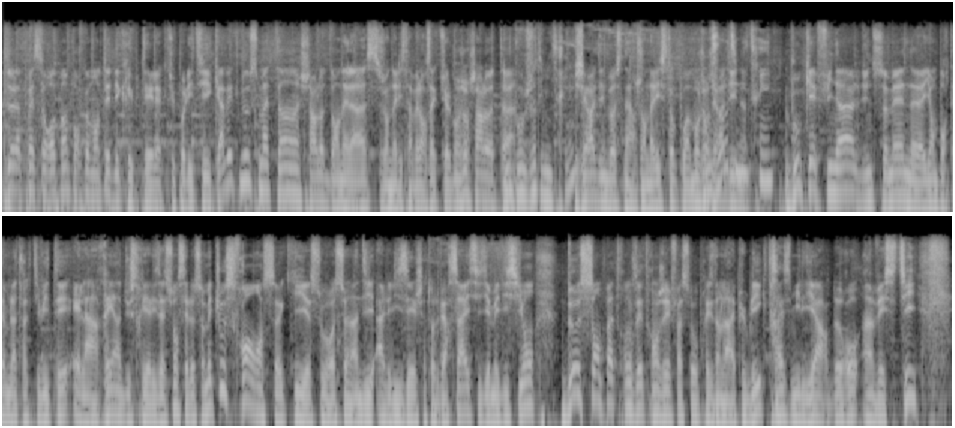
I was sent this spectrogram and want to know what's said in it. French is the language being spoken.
club de la presse européen pour commenter, décrypter l'actu politique. Avec nous ce matin, Charlotte Dornelas, journaliste à Valeurs Actuelles. Bonjour Charlotte. Bonjour Dimitri. Géraldine Bosner, journaliste au point. Bonjour, Bonjour Géraldine. Dimitri. Bouquet final d'une semaine ayant pour thème l'attractivité et la réindustrialisation. C'est le sommet Choose France qui s'ouvre ce lundi à l'Elysée, château de Versailles, sixième édition. 200 patrons étrangers face au président de la République, 13 milliards d'euros investis.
